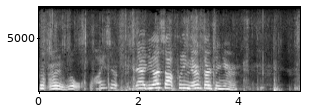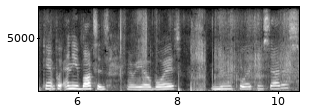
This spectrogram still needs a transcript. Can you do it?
Uh, uh, why is there? Dad, you gotta stop putting Nerf darts in here. Can't put any boxes. There we go, boys. New collection status.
